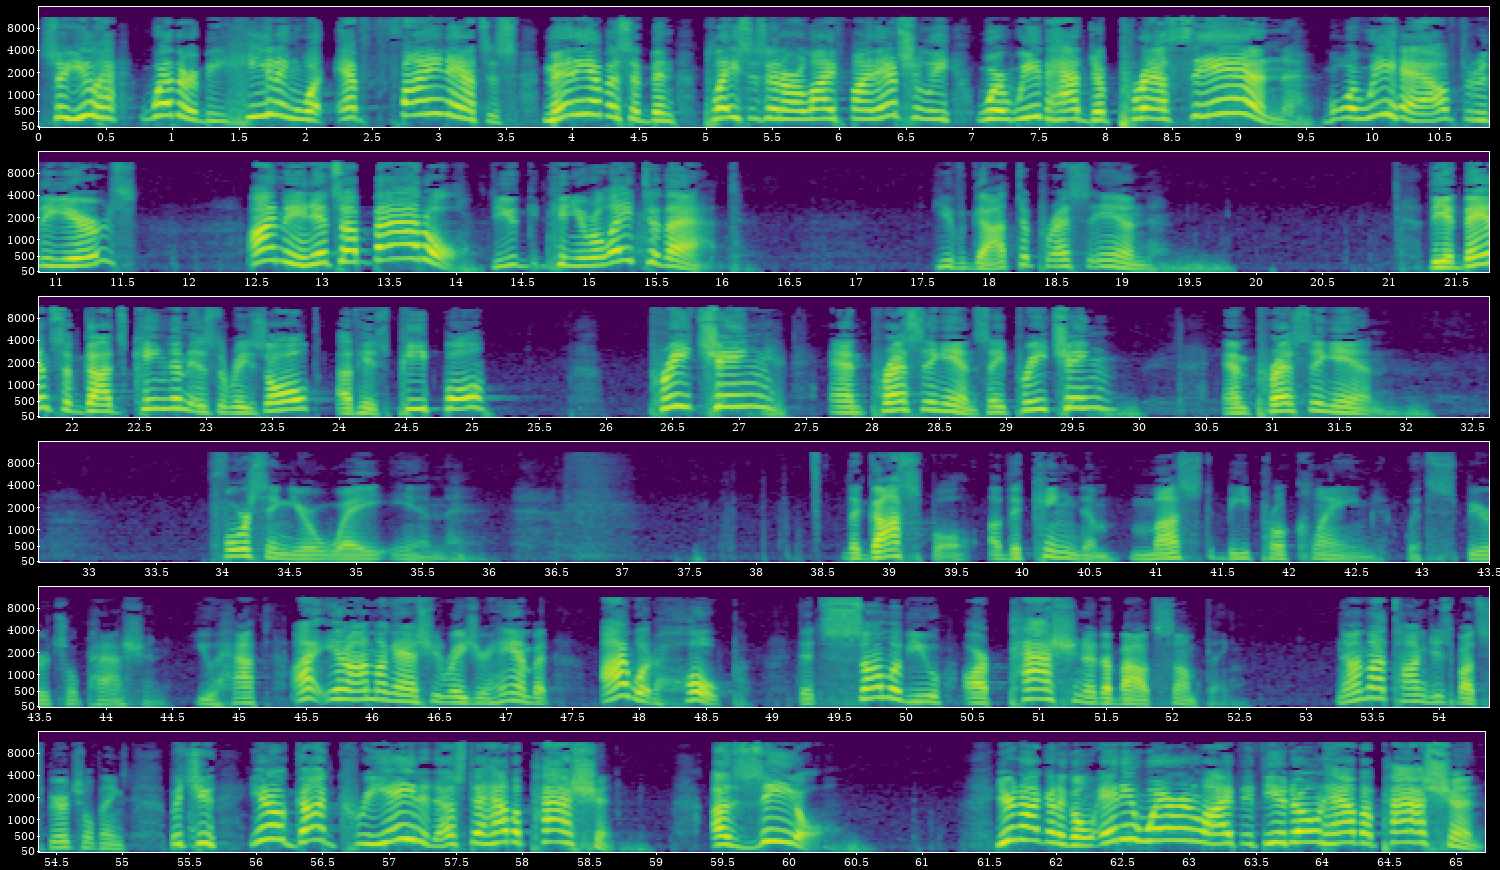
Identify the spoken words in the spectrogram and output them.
So you, have, whether it be healing, whatever, finances. Many of us have been places in our life financially where we've had to press in. Boy, we have through the years. I mean, it's a battle. Do you, can you relate to that? You've got to press in. The advance of God's kingdom is the result of His people preaching and pressing in. Say preaching and pressing in. Forcing your way in the gospel of the kingdom must be proclaimed with spiritual passion. You have to, I you know, I'm not going to ask you to raise your hand, but I would hope that some of you are passionate about something. Now I'm not talking just about spiritual things, but you you know God created us to have a passion, a zeal. You're not going to go anywhere in life if you don't have a passion.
